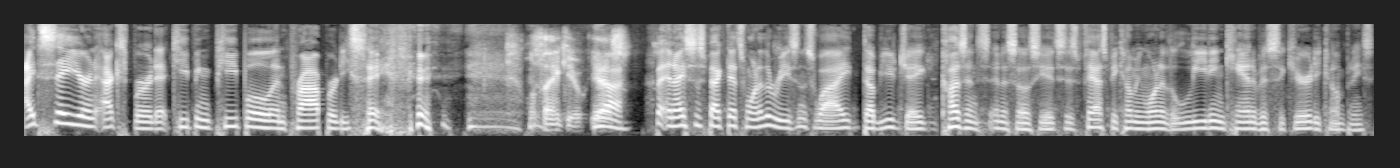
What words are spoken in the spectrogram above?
I'd say you're an expert at keeping people and property safe. well, thank you. Yes. Yeah. And I suspect that's one of the reasons why WJ Cousins and Associates is fast becoming one of the leading cannabis security companies.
